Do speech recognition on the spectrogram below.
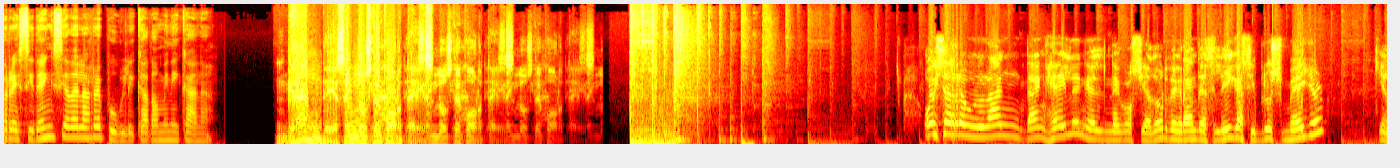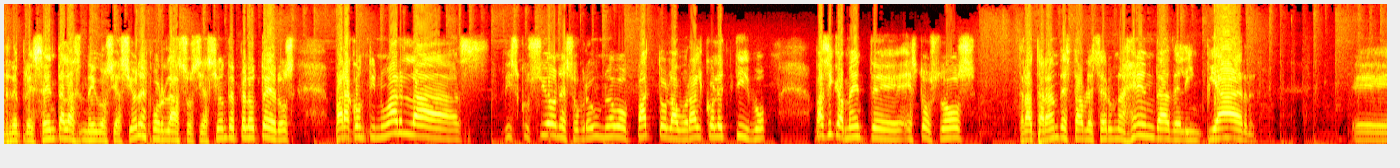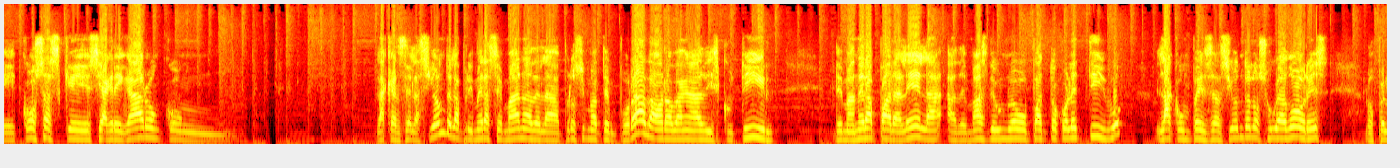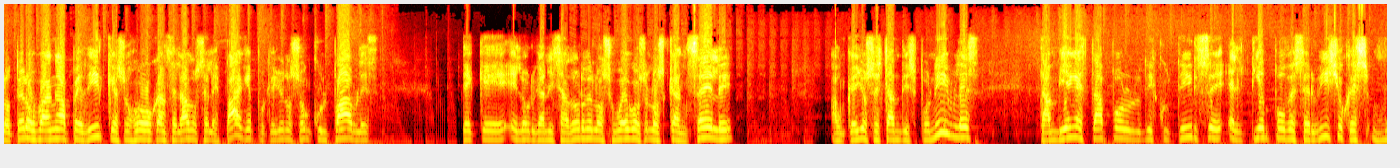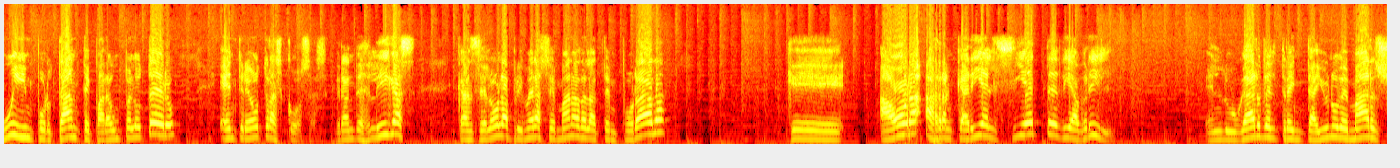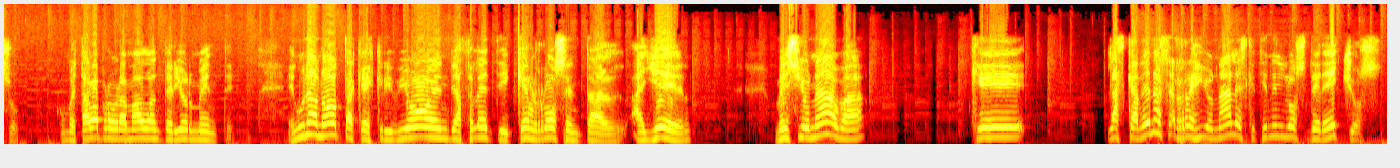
Presidencia de la República Dominicana. Grandes en los deportes. En los deportes. Hoy se reunirán Dan Halen, el negociador de grandes ligas, y Bruce Mayer, quien representa las negociaciones por la Asociación de Peloteros, para continuar las discusiones sobre un nuevo pacto laboral colectivo. Básicamente, estos dos tratarán de establecer una agenda, de limpiar eh, cosas que se agregaron con la cancelación de la primera semana de la próxima temporada. Ahora van a discutir de manera paralela, además de un nuevo pacto colectivo, la compensación de los jugadores. Los peloteros van a pedir que esos juegos cancelados se les pague porque ellos no son culpables de que el organizador de los juegos los cancele, aunque ellos están disponibles. También está por discutirse el tiempo de servicio, que es muy importante para un pelotero, entre otras cosas. Grandes Ligas canceló la primera semana de la temporada, que ahora arrancaría el 7 de abril, en lugar del 31 de marzo, como estaba programado anteriormente. En una nota que escribió en The Athletic Ken Rosenthal ayer, mencionaba que las cadenas regionales que tienen los derechos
